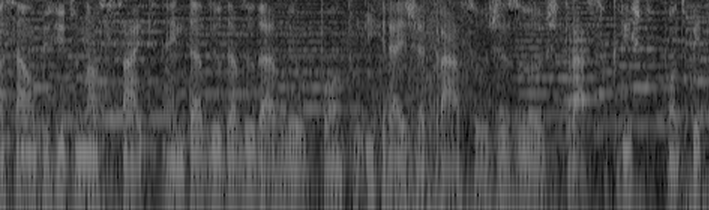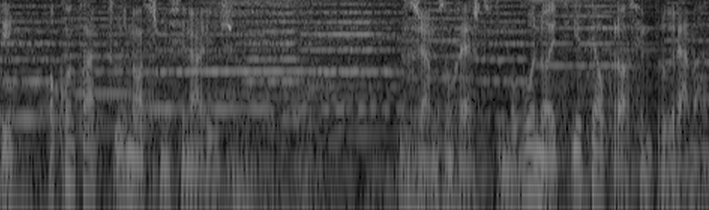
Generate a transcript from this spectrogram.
Informação, visite o nosso site em www.igreja-jesus-cristo.pt ou contacte os nossos missionários. Desejamos um resto de uma boa noite e até ao próximo programa.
